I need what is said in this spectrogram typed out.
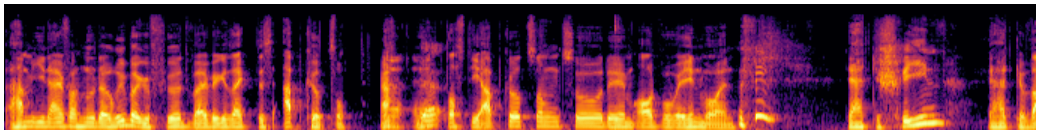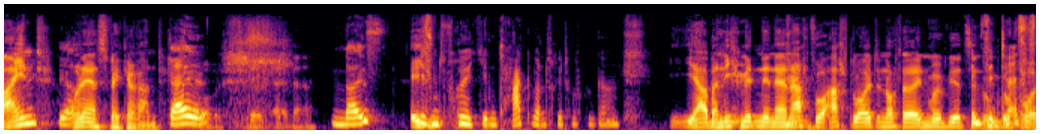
haben ihn einfach nur darüber geführt, weil wir gesagt, das ist Abkürzung. Ja, Ja. Das ist die Abkürzung zu dem Ort, wo wir hinwollen. der hat geschrien, er hat geweint Ja. und er ist weggerannt. Geil. Oh shit, Alter. Nice. Wir Ich, sind früher jeden Tag über den Friedhof gegangen. ja, aber nicht mitten in der Nacht, wo acht Leute noch da involviert sind, Im um, Geräu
